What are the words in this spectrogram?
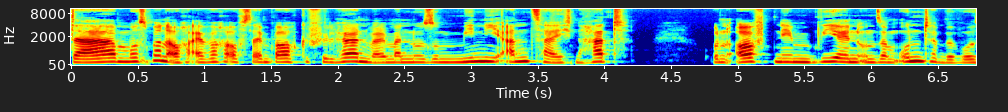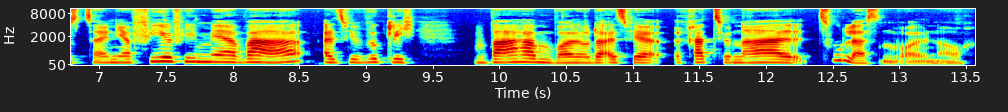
da muss man auch einfach auf sein Bauchgefühl hören, weil man nur so Mini-Anzeichen hat. Und oft nehmen wir in unserem Unterbewusstsein ja viel, viel mehr wahr, als wir wirklich wahrhaben wollen oder als wir rational zulassen wollen auch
